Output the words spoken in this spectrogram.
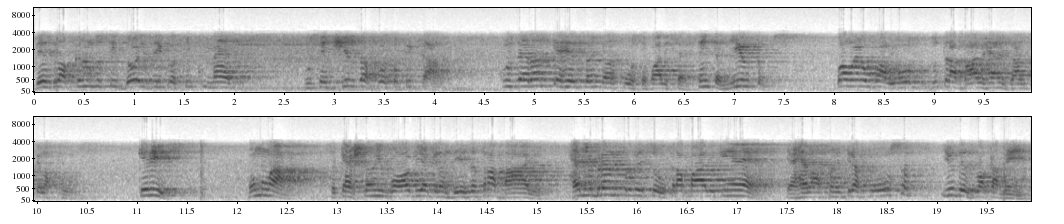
deslocando-se 2,5 metros no sentido da força aplicada. Considerando que a restante da força vale 60 newtons, qual é o valor do trabalho realizado pela força? Queridos, vamos lá. Essa questão envolve a grandeza trabalho. Relembrando, professor, o trabalho quem é? É a relação entre a força e o deslocamento.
